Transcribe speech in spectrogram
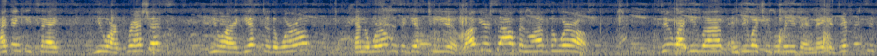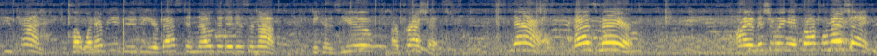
I think he'd say, you are precious, you are a gift to the world, and the world is a gift to you. Love yourself and love the world. Do what you love and do what you believe in. Make a difference if you can. But whatever you do, do your best and know that it is enough because you are precious. Now, as mayor, I am issuing a proclamation.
